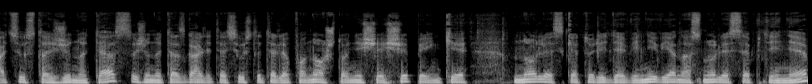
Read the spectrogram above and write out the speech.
atsiųstas žinutės. Žinutės galite siūsti telefonu 865049107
